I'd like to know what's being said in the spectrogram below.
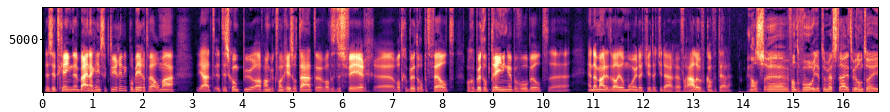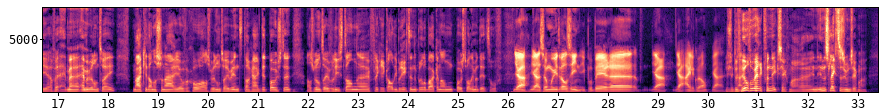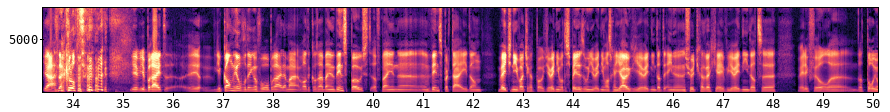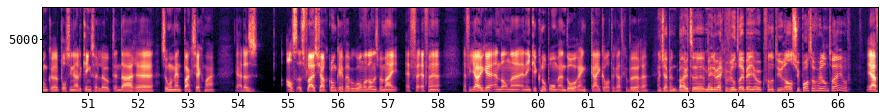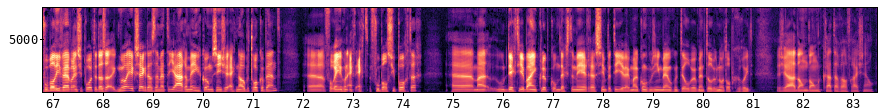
er zit geen, bijna geen structuur in. Ik probeer het wel, maar ja, het, het is gewoon puur afhankelijk van resultaten. Wat is de sfeer? Uh, wat gebeurt er op het veld? Wat gebeurt er op trainingen bijvoorbeeld? en dan maakt het wel heel mooi dat je, dat je daar verhalen over kan vertellen. En als uh, van tevoren, je hebt een wedstrijd, Willem 2, of Emmen Willem 2, maak je dan een scenario van, goh, als Willem 2 wint, dan ga ik dit posten. Als Willem 2 verliest, dan uh, flikker ik al die berichten in de prullenbak en dan post wel iemand dit. Of... Ja, ja, zo moet je het wel zien. Ik probeer, uh, ja, ja, eigenlijk wel. Ja, dus je doet heel veel werk voor niks, zeg maar, in, in een slecht seizoen, zeg maar. Ja, dat klopt. je, je bereidt, je kan heel veel dingen voorbereiden, maar wat ik al zei, bij een winstpost of bij een, een winstpartij, dan weet je niet wat je gaat posten. Je weet niet wat de spelers doen, je weet niet wat ze gaan juichen, je weet niet dat de ene een shirtje gaat weggeven, je weet niet dat, uh, weet ik veel, uh, dat Paul Jonk plotseling naar de Kings loopt en daar uh, zo'n moment pakt, zeg maar. Ja, dat is, als het fluitsignaal geklonken heeft, hebben gewonnen, dan is bij mij even, even, even juichen en dan in één keer knop om en door en kijken wat er gaat gebeuren. Want jij bent buiten medewerker van Willem II, ben je ook van nature al supporter van Willem II, of? Ja, voetballiefhebber en supporter. Dat is, ik moet wel eerlijk zeggen, dat is er met de jaren meegekomen sinds je echt nauw betrokken bent. Uh, voorheen gewoon echt, echt voetbalsupporter. Uh, maar hoe dichter je bij een club komt, des te meer uh, sympathie je weg. Maar dan kom ik misschien, ik ben ook in Tilburg, ik ben in Tilburg nooit opgegroeid. Dus ja, dan, dan gaat dat wel vrij snel.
